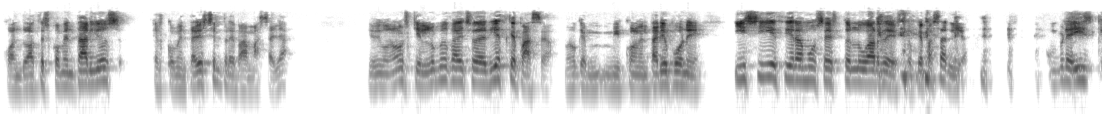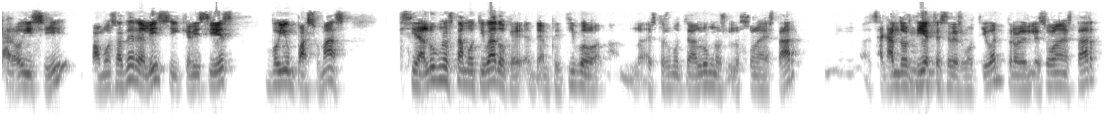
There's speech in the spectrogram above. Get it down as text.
cuando haces comentarios, el comentario siempre va más allá. Yo digo, no, es que el número que ha hecho de 10, ¿qué pasa? Bueno, que mi comentario pone, ¿y si hiciéramos esto en lugar de esto? ¿Qué pasaría? Hombre, y, claro, y sí, vamos a hacer el easy, que el easy es, voy un paso más. Si el alumno está motivado, que en principio estos alumnos los suelen estar, sacando 10 se desmotivan, pero les suelen estar,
